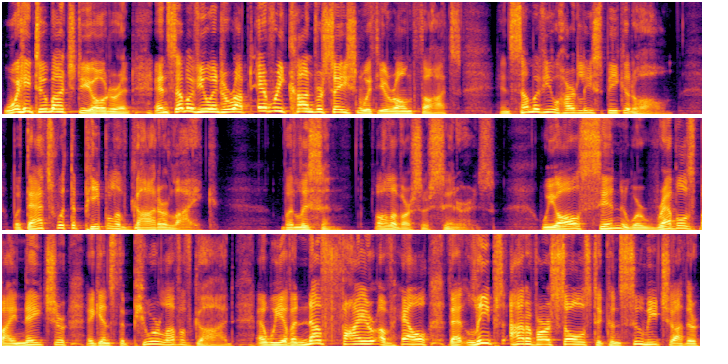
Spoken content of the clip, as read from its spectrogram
way too much deodorant. And some of you interrupt every conversation with your own thoughts. And some of you hardly speak at all. But that's what the people of God are like. But listen, all of us are sinners. We all sin and we're rebels by nature against the pure love of God, and we have enough fire of hell that leaps out of our souls to consume each other,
